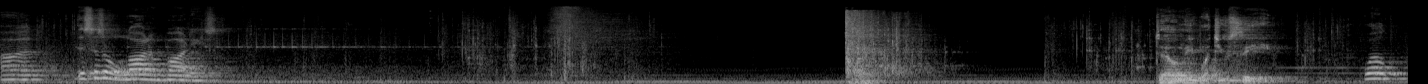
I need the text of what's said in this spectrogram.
Uh, this is a lot of bodies. Tell me what you see. Well,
